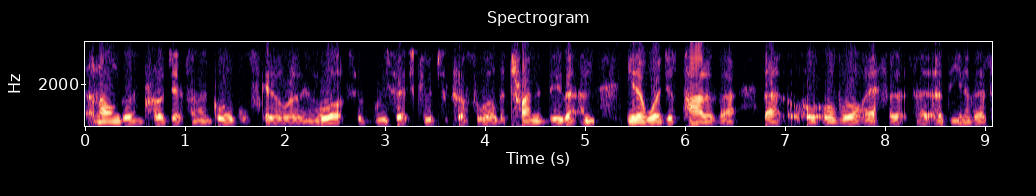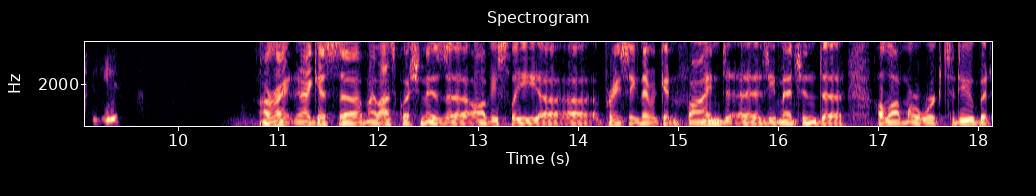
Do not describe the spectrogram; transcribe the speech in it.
an ongoing project on a global scale, really, and lots of research groups across the world are trying to do that. And you know, we're just part of that that overall effort uh, at the university here. All right. I guess uh, my last question is uh, obviously uh, uh a pretty significant find. As you mentioned, uh, a lot more work to do. But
